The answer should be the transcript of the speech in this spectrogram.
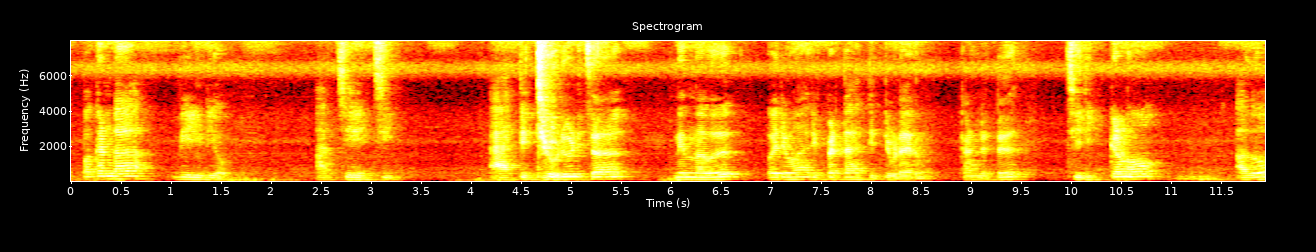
ഇപ്പൊ കണ്ട വീഡിയോ ആ ചേച്ചി ആറ്റിറ്റ്യൂഡ് പിടിച്ച നിന്നത് ഒരുമാതിരിപ്പെട്ട ആറ്റിറ്റ്യൂഡായിരുന്നു കണ്ടിട്ട് ചിരിക്കണോ? അതോ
